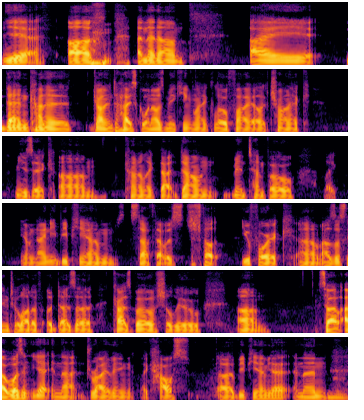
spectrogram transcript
Yeah. Um, and then um, I then kind of got into high school and I was making like lo-fi electronic music, um, kind of like that down mid-tempo, like you know 90 BPM stuff that was just felt euphoric. Um, I was listening to a lot of ODESZA, Kasbo, Shallou. Um, so I, I wasn't yet in that driving like house uh, BPM yet, and then Mhm.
